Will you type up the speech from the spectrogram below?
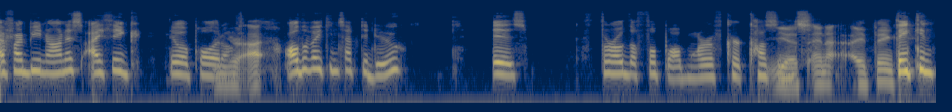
If I'm being honest, I think they will pull it off. I- All the Vikings have to do is throw the football more of Kirk Cousins. yes, and I, I think they can.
